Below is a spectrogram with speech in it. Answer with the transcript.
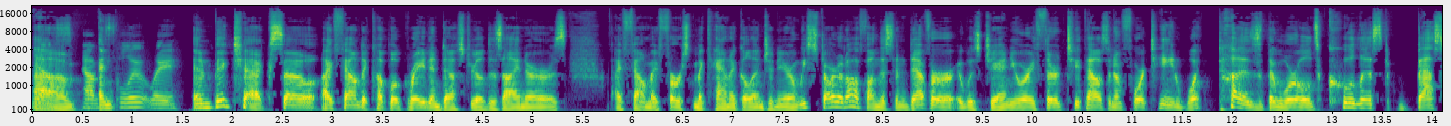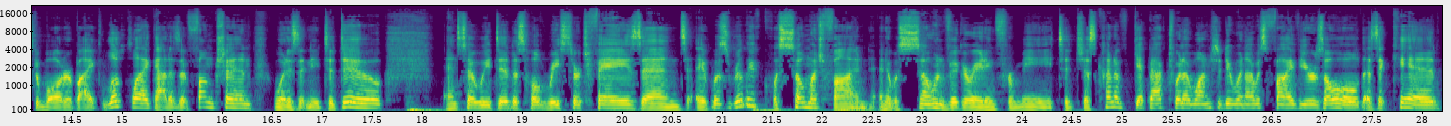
Yes, um, absolutely. And, and big checks. So I found a couple great industrial designers. I found my first mechanical engineer and we started off on this endeavor. It was January 3rd, 2014. What does the world's coolest, best water bike look like? How does it function? What does it need to do? And so we did this whole research phase and it was really was so much fun. And it was so invigorating for me to just kind of get back to what I wanted to do when I was five years old as a kid,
